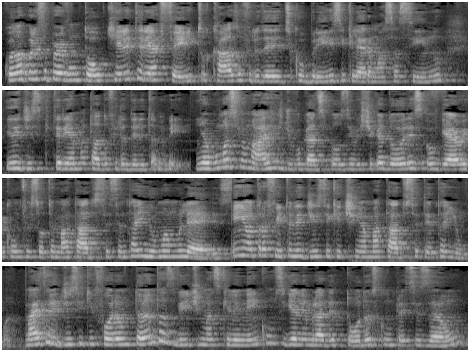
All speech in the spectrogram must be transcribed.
Quando a polícia perguntou o que ele teria feito caso o filho dele descobrisse que ele era um assassino, ele disse que teria matado o filho dele também. Em algumas filmagens divulgadas pelos investigadores, o Gary confessou ter matado 61 mulheres. Em outra fita, ele disse que tinha matado 71. Mas ele disse que foram tantas vítimas que ele ele nem conseguia lembrar de todas com precisão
